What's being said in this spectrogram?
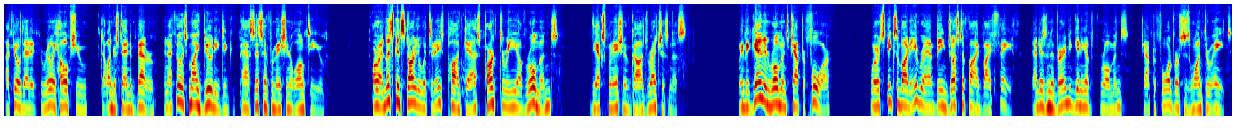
I feel that it really helps you to understand it better. And I feel it's my duty to pass this information along to you. All right, let's get started with today's podcast, part three of Romans, the explanation of God's righteousness. We begin in Romans chapter 4, where it speaks about Abraham being justified by faith. That is in the very beginning of Romans chapter 4, verses 1 through 8.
